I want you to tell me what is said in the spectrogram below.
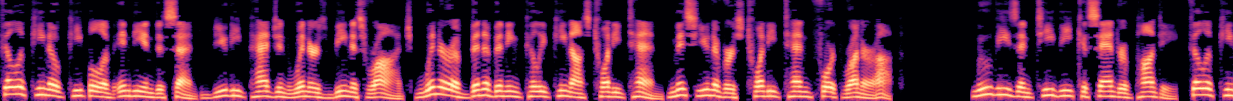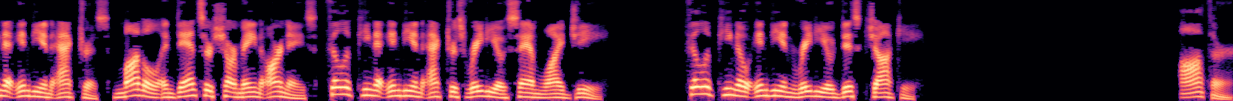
Filipino people of Indian descent beauty pageant winners Venus Raj, winner of Binibining Pilipinas 2010, Miss Universe 2010 fourth runner-up. Movies and TV Cassandra Ponti, Filipina Indian actress, model and dancer Charmaine Arnaez, Filipina Indian actress radio Sam YG. Filipino Indian radio disc jockey. Author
